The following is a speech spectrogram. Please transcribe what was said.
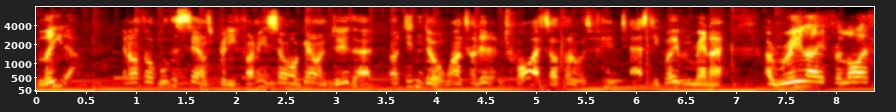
leader. And I thought, well, this sounds pretty funny, so I'll go and do that. I didn't do it once, I did it twice. I thought it was fantastic. I even ran a, a Relay for Life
